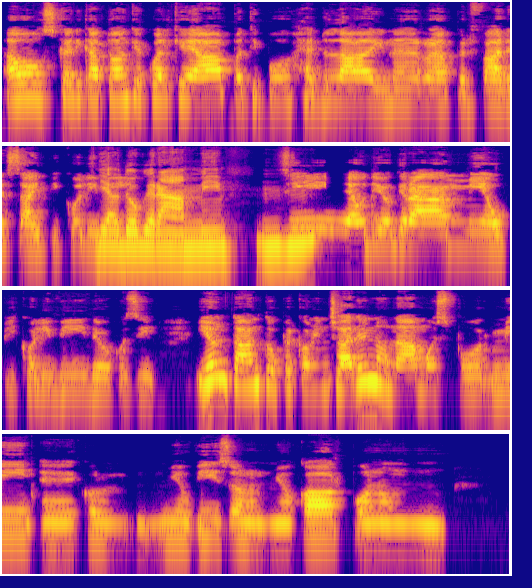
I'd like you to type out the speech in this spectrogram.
ho scaricato anche qualche app tipo Headliner per fare, sai, piccoli Gli audiogrammi. Mm-hmm. Sì, audiogrammi o piccoli video così. Io intanto per cominciare non amo espormi eh, col mio viso, il mio corpo, non...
